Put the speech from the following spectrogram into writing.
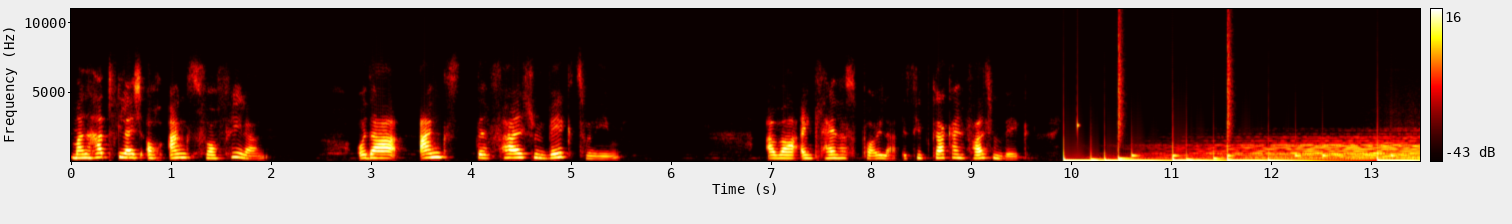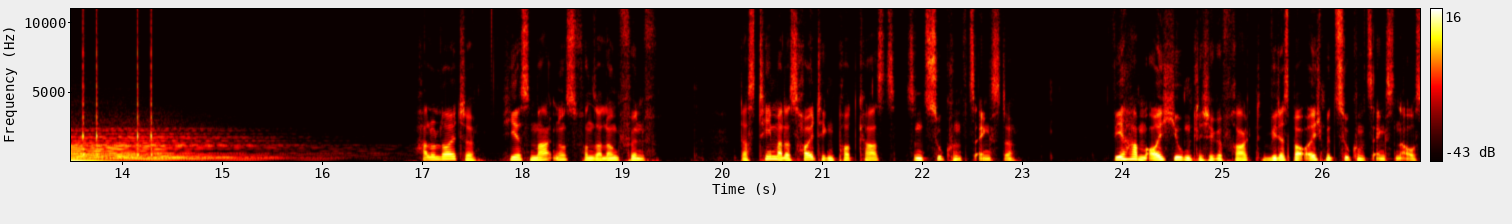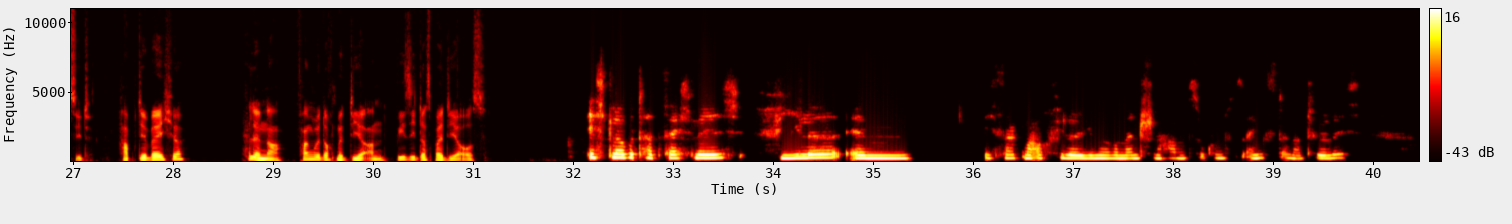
Man hat vielleicht auch Angst vor Fehlern oder Angst, den falschen Weg zu nehmen. Aber ein kleiner Spoiler, es gibt gar keinen falschen Weg. Hallo Leute, hier ist Magnus von Salon 5. Das Thema des heutigen Podcasts sind Zukunftsängste. Wir haben euch Jugendliche gefragt, wie das bei euch mit Zukunftsängsten aussieht. Habt ihr welche? Helena, fangen wir doch mit dir an. Wie sieht das bei dir aus? Ich glaube tatsächlich, viele, ähm, ich sag mal auch viele jüngere Menschen haben Zukunftsängste natürlich.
